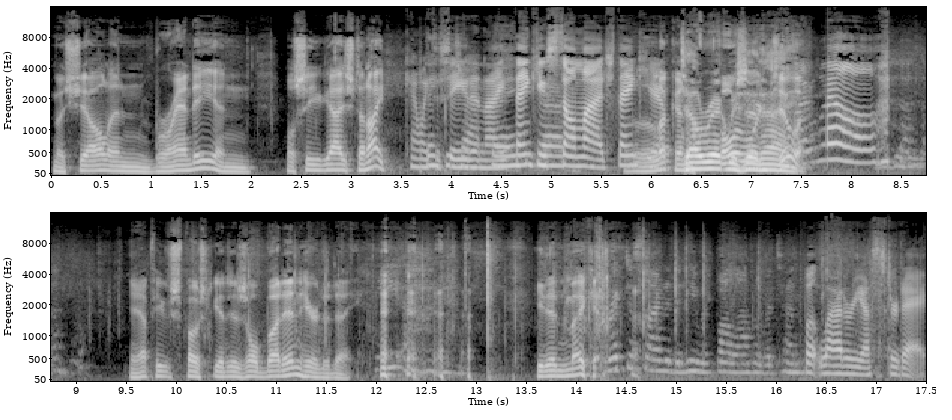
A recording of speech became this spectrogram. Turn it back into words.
Michelle and Brandy, and we'll see you guys tonight. Can't wait Thank to you, see you tonight. Thank Thank, you, you so much. Thank you. Looking Tell Rick we forward said hi. to it. Well, Yeah, if he was supposed to get his old butt in here today, he didn't make it. Rick decided that he would fall off of a 10 foot ladder yesterday.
